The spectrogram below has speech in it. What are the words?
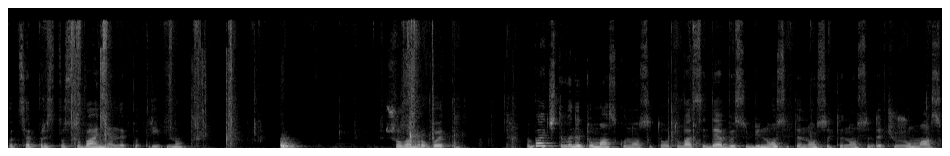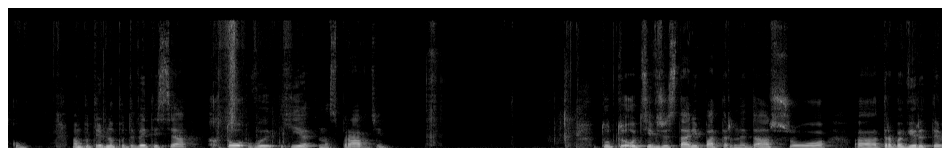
оце пристосування не потрібно? Що вам робити? Ви бачите, ви не ту маску носите. От у вас іде, ви собі носите, носите, носите чужу маску. Вам потрібно подивитися, хто ви є насправді. Тут оці вже старі паттерни, да, що е, треба вірити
